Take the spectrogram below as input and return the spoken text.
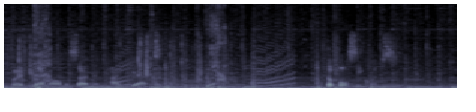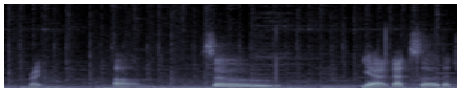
input, then all of a sudden I get the full sequence, right? Um, so yeah, that's uh, that's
